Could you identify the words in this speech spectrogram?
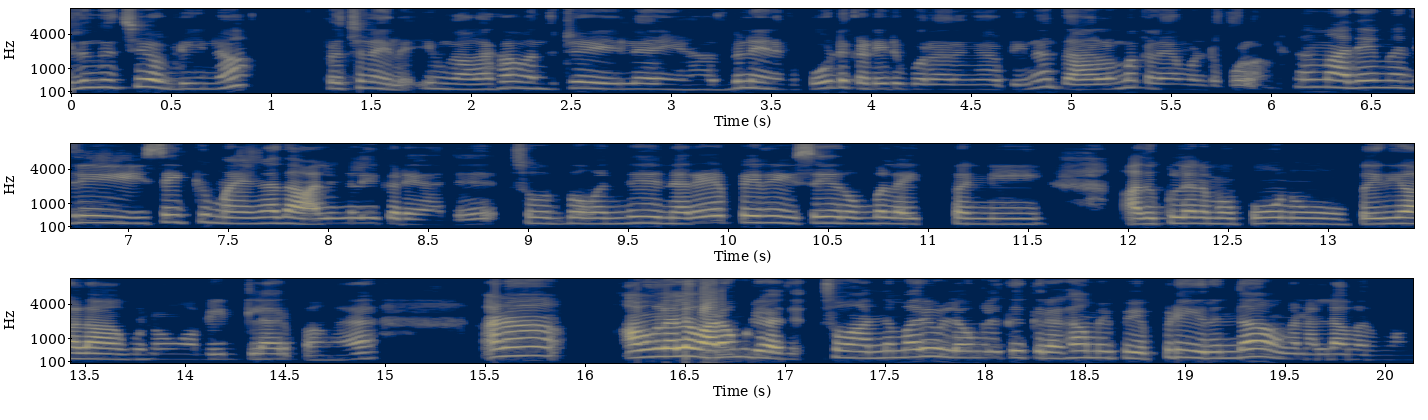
இருந்துச்சு அப்படின்னா பிரச்சனை இல்லை. இவங்க அழகா வந்துட்டு இல்ல என் ஹஸ்பண்ட் எனக்கு போட்டு கட்டிட்டு போறாருங்க அப்படின்னா தாராளமா கல்யாணம் பண்ணிட்டு போலாம். மேம் அதே மாதிரி இசைக்கு மயங்காத ஆளுங்களே கிடையாது. ஸோ இப்போ வந்து நிறைய பேர் இசையை ரொம்ப லைக் பண்ணி அதுக்குள்ள நம்ம போகணும் பெரிய ஆளா ஆகணும் அப்படின்ட்டுலாம் இருப்பாங்க. ஆனா அவங்களால வர முடியாது. ஸோ அந்த மாதிரி உள்ளவங்களுக்கு கிரக அமைப்பு எப்படி இருந்தா அவங்க நல்லா வருவாங்க.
